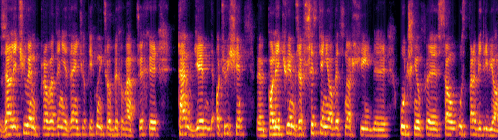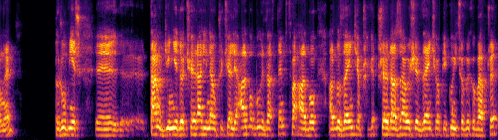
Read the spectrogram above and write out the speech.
Zaleciłem prowadzenie zajęć opiekuńczo-wychowawczych. Tam, gdzie oczywiście y, poleciłem, że wszystkie nieobecności y, uczniów y, są usprawiedliwione. Również tam, gdzie nie docierali nauczyciele, albo były zastępstwa, albo, albo zajęcia prze- przeradzały się w zajęcia opiekuńczo-wychowawcze.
